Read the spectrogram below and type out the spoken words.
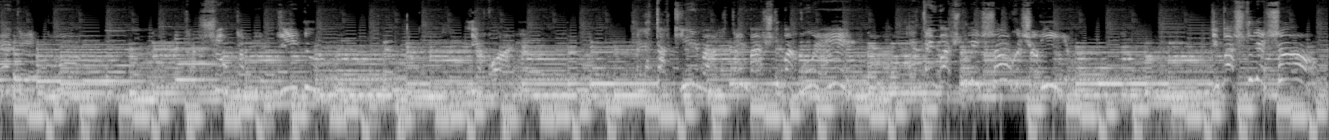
Cadê? O cachorro tá perdido. E agora? Ela tá aqui, mano. Ela tá embaixo do bagulho aí. Ele tá embaixo do lençol, cachorrinho. Embaixo do lençol.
